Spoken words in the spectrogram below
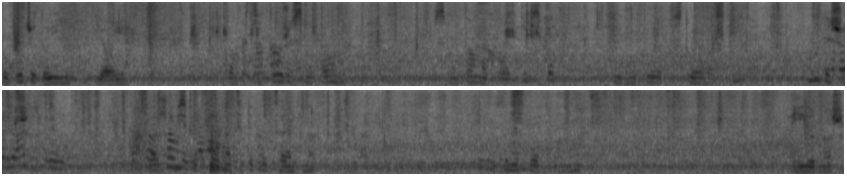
хто хоче, то її купляє. Так, це теж сметана. Сметана Харківська. І готує стояла скільки. Ну, дешевше. Харківська 15%. Непогано. І одна що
